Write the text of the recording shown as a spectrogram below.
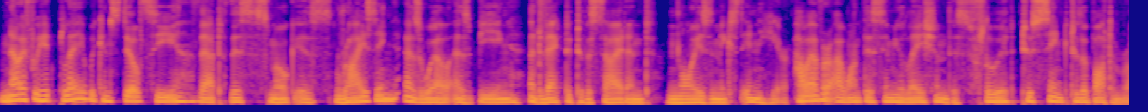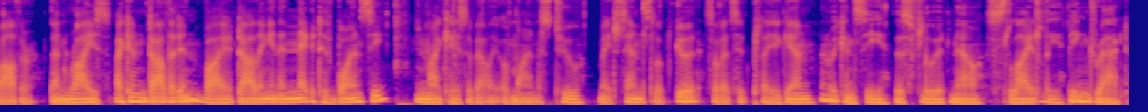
Now if we hit play, we can still see that this smoke is rising as well as being advected to the side and noise mixed in here. However, I want this simulation, this fluid, to sink to the bottom rather then rise. I can dial that in by dialing in a negative buoyancy. In my case, a value of minus 2 made sense, looked good. So let's hit play again. And we can see this fluid now slightly being dragged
